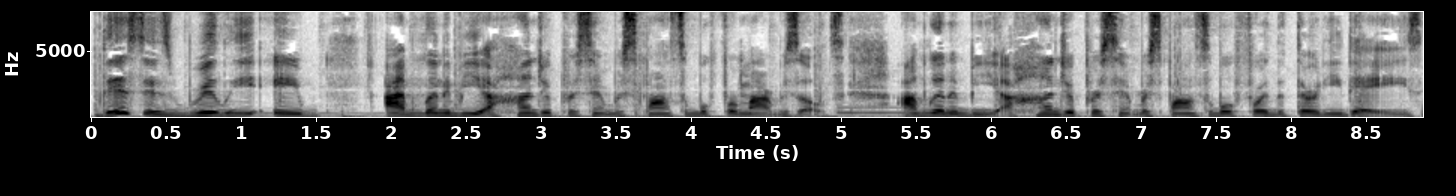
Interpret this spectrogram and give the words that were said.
This is really a I'm going to be 100% responsible for my results. I'm going to be 100% responsible for the 30 days.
